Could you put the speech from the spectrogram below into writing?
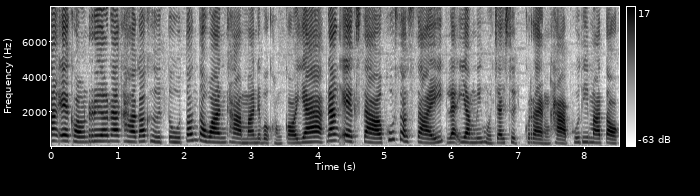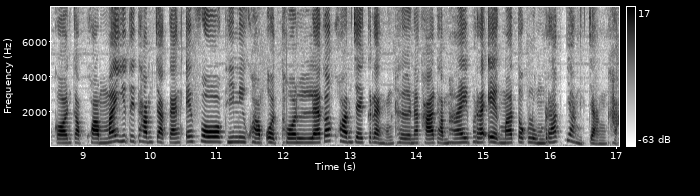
นางเอกของเรื่องนะคะก็คือตูต้นตะวันค่ะมาในบทของกอย่านางเอกสาวผู้สดใส และยังมีหัวใจสุดแกร่งค่ะ ผู้ที่มาต่อกรกับความไม่ยุติธรรมจากแก๊ง F4 ที่มีความอดทนและก็ความใจแกร่งของเธอนะคะทำให้พระเอกมาตกหลุมรักอย่างจังค่ะ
